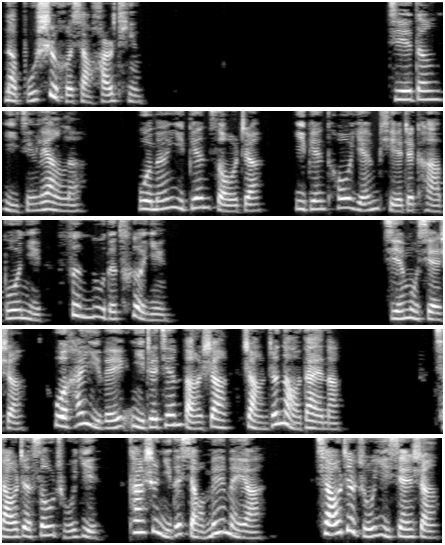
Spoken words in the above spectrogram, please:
那不适合小孩听。街灯已经亮了，我们一边走着，一边偷眼瞥着卡波尼愤怒的侧影。杰姆先生，我还以为你这肩膀上长着脑袋呢。瞧这馊主意，她是你的小妹妹啊！瞧这主意，先生，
